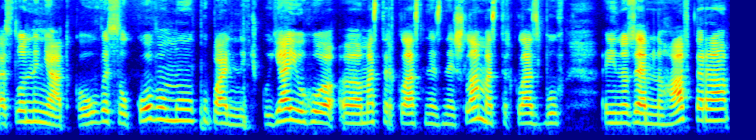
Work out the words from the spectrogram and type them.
е, слоненятко у веселковому купальничку. Я його е, мастер-клас не знайшла. Мастер-клас був іноземного автора.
